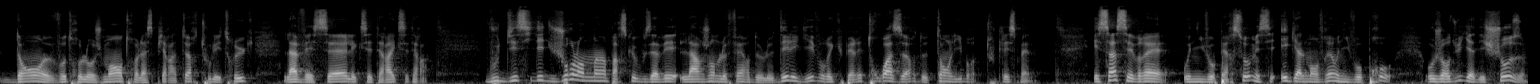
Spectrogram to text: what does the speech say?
dans euh, votre logement, entre l'aspirateur, tous les trucs, la vaisselle, etc., etc. Vous décidez du jour au lendemain, parce que vous avez l'argent de le faire, de le déléguer, vous récupérez 3 heures de temps libre toutes les semaines. Et ça, c'est vrai au niveau perso, mais c'est également vrai au niveau pro. Aujourd'hui, il y a des choses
